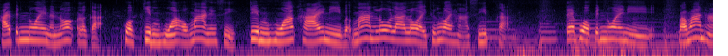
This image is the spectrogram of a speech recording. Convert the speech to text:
ขายเป็นหน่วยนะเนาะแล้วก็พวกจิ้มหัวออกมาจังสิจิ้มหัวขายนี่ประมาณโลละร้อยถึงร้อยหาสิบค่ะ แต่พวกเป็นหน่วยนี่ประมาณหา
